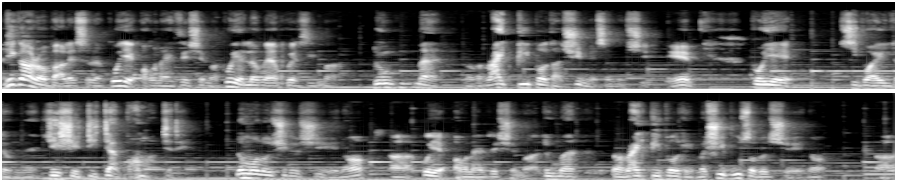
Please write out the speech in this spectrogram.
အဓိကတော့ဗာလဲဆိုတော့ကိုယ့်ရဲ့ organization မှာကိုယ့်ရဲ့လုပ်ငန်းအဖွဲ့အစည်းမှာလူမှန် right people သာရှိမယ်ဆိုလို့ရှိရင်ကိုယ့်ရဲ့စီးပွားရေးလုပ်ငန်းရေရှည်တည်တံ့သွားမှာဖြစ်တယ်။လို့မလို့ရှိလို့ရှိရင်เนาะအာကိုယ့်ရဲ့ organization မှာလူမှန် right people တွေမရှိဘူးဆိုလို့ရှိရင်เนาะအာ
